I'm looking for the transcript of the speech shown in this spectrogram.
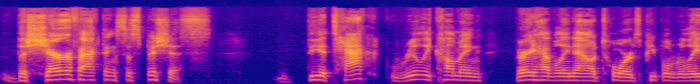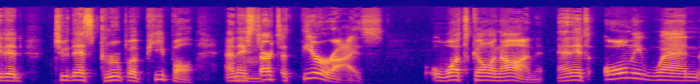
The sheriff acting suspicious, the attack really coming very heavily now towards people related to this group of people, and they Mhm. start to theorize what's going on. And it's only when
